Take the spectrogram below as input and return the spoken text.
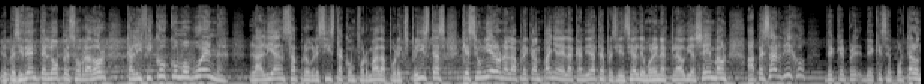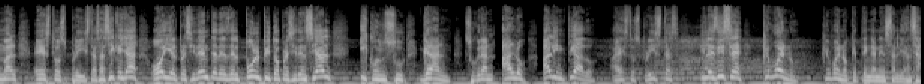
El presidente López Obrador calificó como buena la alianza progresista conformada por expriistas que se unieron a la precampaña de la candidata presidencial de Morena, Claudia Sheinbaum, a pesar, dijo, de que, de que se portaron mal estos priistas. Así que ya hoy el presidente desde el púlpito presidencial y con su gran, su gran halo ha limpiado a estos priistas y les dice, qué bueno, qué bueno que tengan esa alianza.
